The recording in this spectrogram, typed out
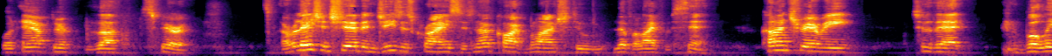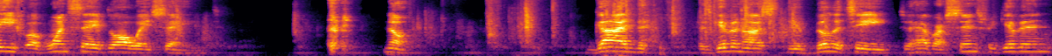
but after the Spirit. A relationship in Jesus Christ is not carte blanche to live a life of sin contrary to that belief of once saved, always saved. no. God has given us the ability to have our sins forgiven,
